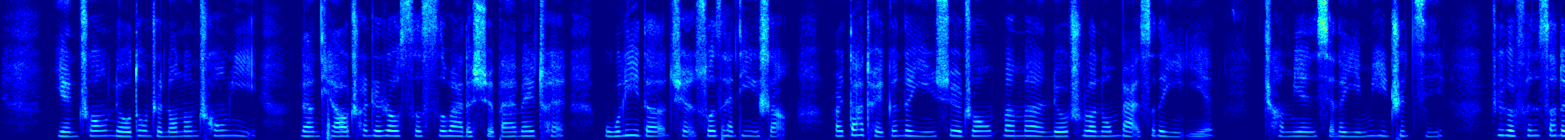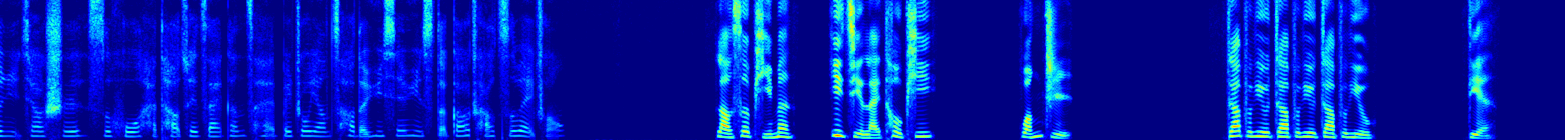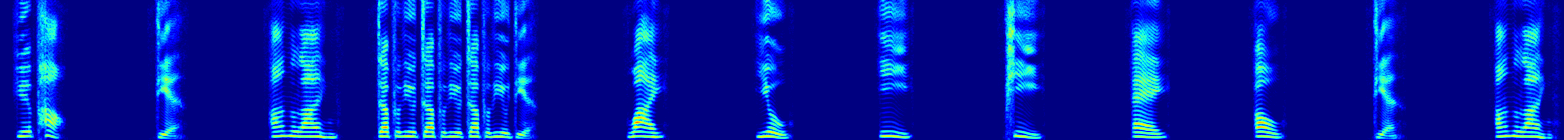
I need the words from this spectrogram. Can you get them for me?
眼中流动着浓浓充意。两条穿着肉色丝袜的雪白美腿无力地蜷缩在地上，而大腿根的银穴中慢慢流出了浓白色的银液，场面显得隐秘之极。这个风骚的女教师似乎还陶醉在刚才被周阳操的欲仙欲死的高潮滋味中。老色皮们，一起来透批！网址：w w w 点约炮点 online w w w 点 y u e p a o。点 online。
